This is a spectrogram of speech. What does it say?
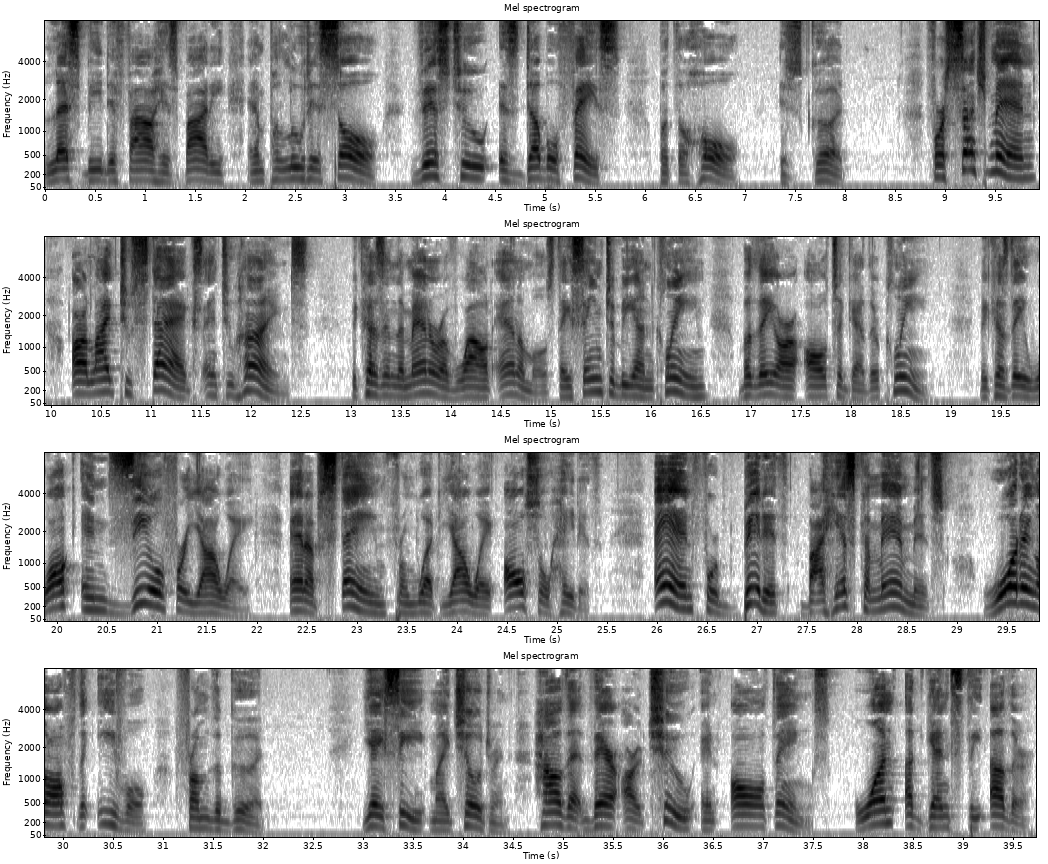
lest be defile his body and pollute his soul. This too is double face, but the whole is good. For such men are like to stags and to hinds, because in the manner of wild animals they seem to be unclean, but they are altogether clean, because they walk in zeal for Yahweh, and abstain from what Yahweh also hateth, and forbiddeth by his commandments, warding off the evil from the good. Yea, see, my children, how that there are two in all things, one against the other,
